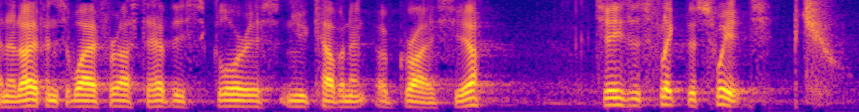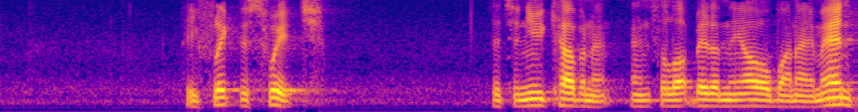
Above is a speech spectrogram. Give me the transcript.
And it opens the way for us to have this glorious new covenant of grace, yeah? Jesus flicked the switch. He flicked the switch. It's a new covenant, and it's a lot better than the old one. Amen.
